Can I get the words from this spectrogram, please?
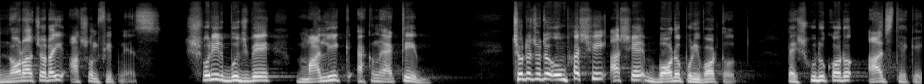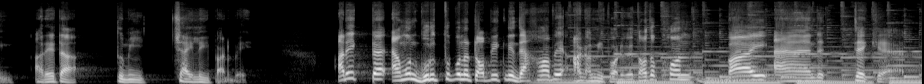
নড়াচড়াই আসল ফিটনেস শরীর বুঝবে, মালিক এখনও অ্যাক্টিভ ছোট ছোট অভ্যাসেই আসে বড় পরিবর্তন। তাই শুরু করো আজ থেকেই। আর এটা তুমি চাইলেই পারবে। আরেকটা এমন গুরুত্বপূর্ণ টপিক নিয়ে দেখা হবে আগামী পর্বে। ততক্ষণ বাই অ্যান্ড টেক কেয়ার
